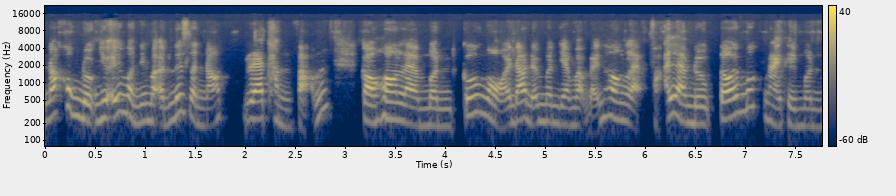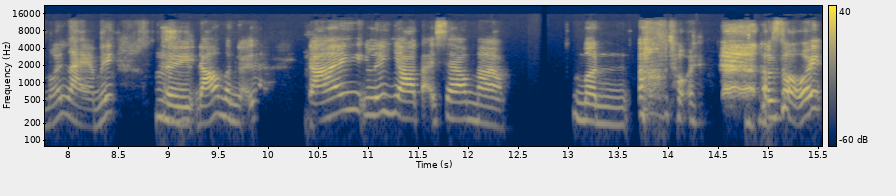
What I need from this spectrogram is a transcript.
nó không được như ý mình nhưng mà at least là nó ra thành phẩm. Còn hơn là mình cứ ngồi đó để mình dằn vặt bản thân là phải làm được tới mức này thì mình mới làm ấy ừ. thì đó mình nghĩ là cái lý do tại sao mà mình trời thật sự ấy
